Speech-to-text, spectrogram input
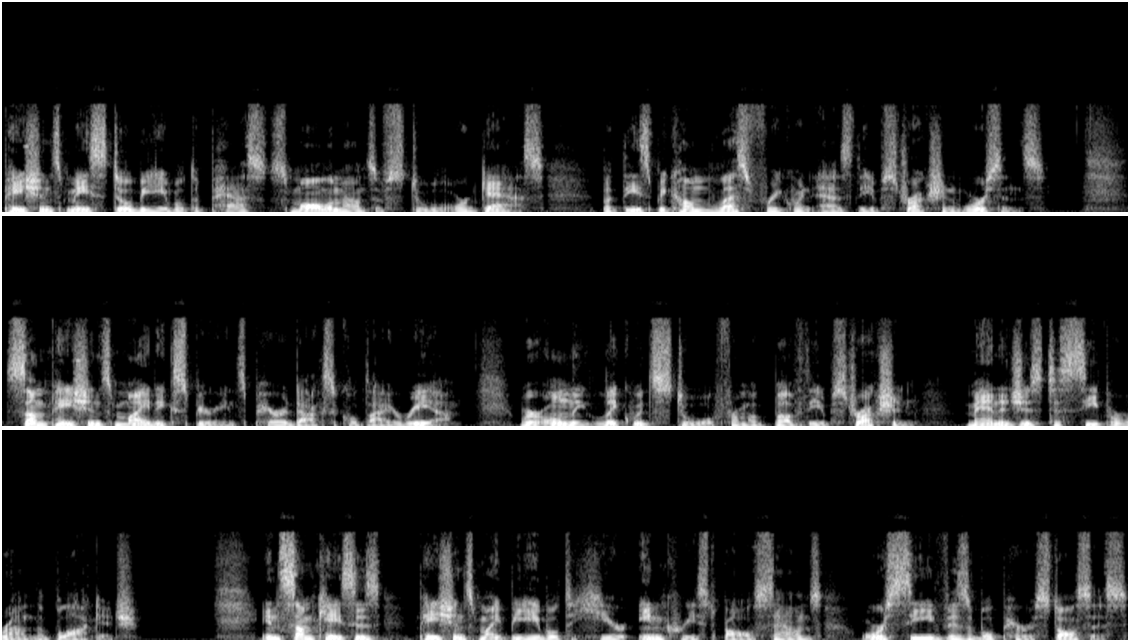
patients may still be able to pass small amounts of stool or gas, but these become less frequent as the obstruction worsens. Some patients might experience paradoxical diarrhea, where only liquid stool from above the obstruction manages to seep around the blockage. In some cases, patients might be able to hear increased bowel sounds or see visible peristalsis,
